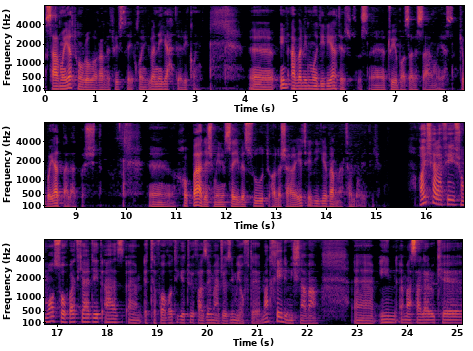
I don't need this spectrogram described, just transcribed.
سرمایتون رو واقعا بتونید سیف کنید و نگهداری کنید. این اولین مدیریت توی بازار سرمایه است که باید بلد باشید. خب بعدش میریم سیب سود حالا شرایط دیگه و مطالب دیگه. آقای شرفی شما صحبت کردید از اتفاقاتی که توی فضای مجازی میافته. من خیلی میشنوم این مسئله رو که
